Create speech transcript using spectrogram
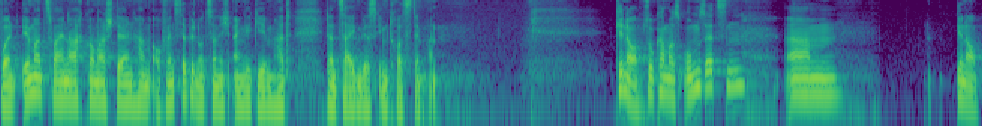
wollen immer zwei Nachkommastellen haben, auch wenn es der Benutzer nicht eingegeben hat, dann zeigen wir es ihm trotzdem an. Genau, so kann man es umsetzen. Ähm, genau.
